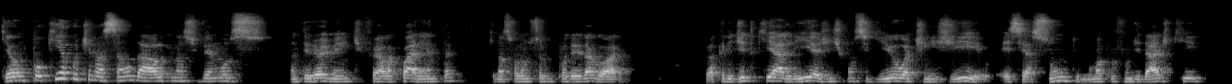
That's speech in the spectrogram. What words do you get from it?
que é um pouquinho a continuação da aula que nós tivemos anteriormente, foi a aula 40, que nós falamos sobre o poder do agora. Eu acredito que ali a gente conseguiu atingir esse assunto numa profundidade que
